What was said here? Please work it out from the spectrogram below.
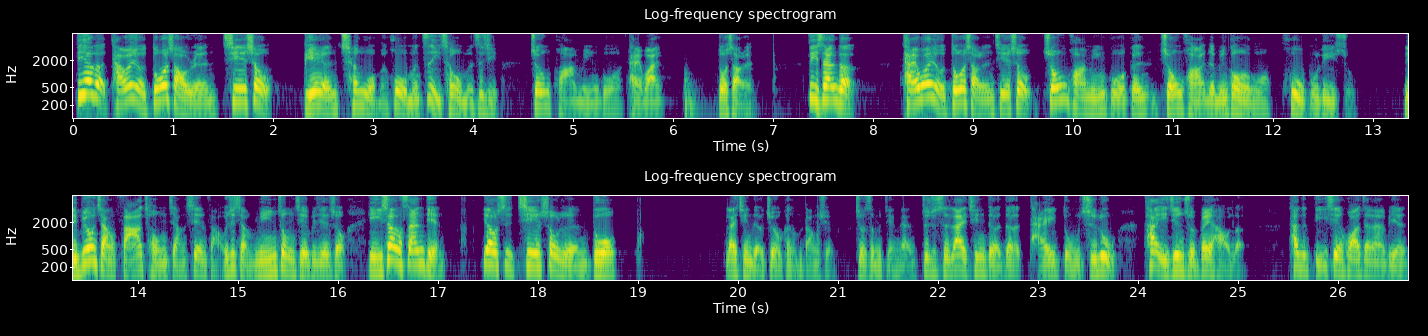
第二个，台湾有多少人接受别人称我们或我们自己称我们自己中华民国台湾？多少人？第三个。台湾有多少人接受中华民国跟中华人民共和国互不隶属？你不用讲法统、讲宪法，我就讲民众接不接受。以上三点，要是接受的人多，赖清德就有可能当选，就这么简单。这就是赖清德的台独之路，他已经准备好了，他的底线画在那边，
